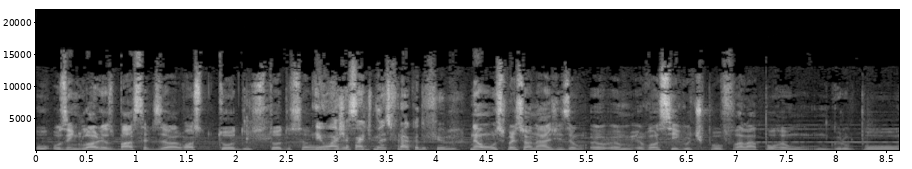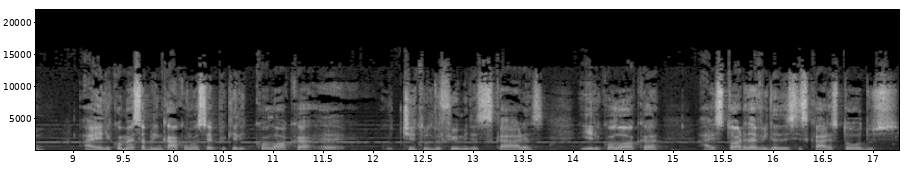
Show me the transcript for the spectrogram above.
O- os Inglorious Bastards eu gosto todos. Todos são. Eu acho a parte mais fraca do filme. Não, os personagens. Eu, eu, eu, eu consigo, tipo, falar, porra, um, um grupo. Aí ele começa a brincar com você, porque ele coloca é, o título do filme desses caras e ele coloca a história da vida desses caras todos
